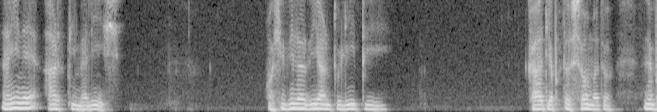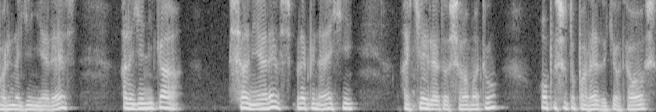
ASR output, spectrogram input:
να είναι αρτιμελής. Όχι δηλαδή αν του λείπει κάτι από το σώμα του δεν μπορεί να γίνει ιερεύς, αλλά γενικά σαν ιερεύς πρέπει να έχει ακέραιο το σώμα του όπως σου το παρέδωκε ο Θεός.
